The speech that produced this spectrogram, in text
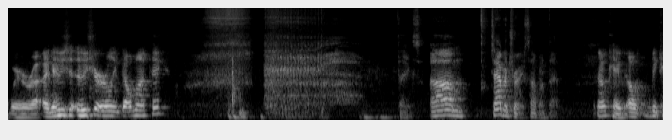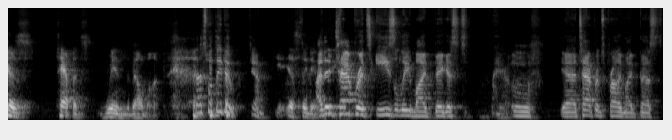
Where uh, and who's who's your early Belmont pick? Thanks. Um, Tapit Trice. How about that? Okay. Oh, because Tapits win the Belmont. That's what they do. Yeah. yes, they do. I think Tapwrit's easily my biggest. Oof. Yeah, Tapwrit's probably my best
